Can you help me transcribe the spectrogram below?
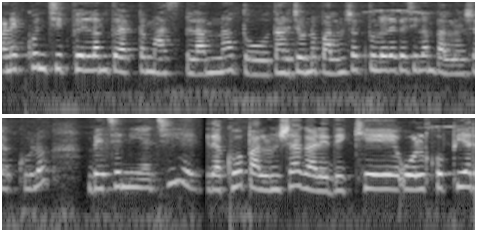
অনেকক্ষণ ছিপ ফেললাম তো একটা মাছ পেলাম না তো তার জন্য পালং শাক তুলে রেখেছিলাম পালং শাকগুলো বেছে নিয়েছি। দেখো পালং শাক আর এদিকে ওলকপি আর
